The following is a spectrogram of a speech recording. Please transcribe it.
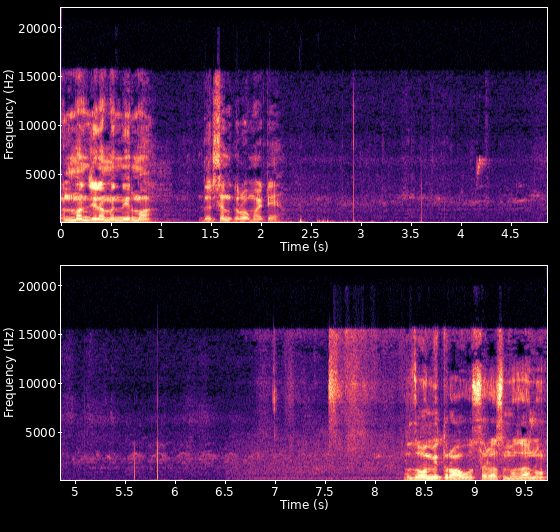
હનુમાનજીના મંદિરમાં દર્શન કરવા માટે. જો મિત્રો આવું સરસ મજાનું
